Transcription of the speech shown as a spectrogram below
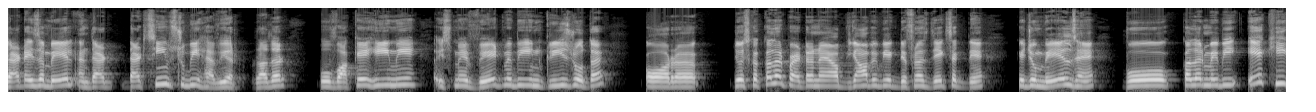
that is a male and that that seems to be heavier rather वो वाकई ही में इसमें वेट में भी इंक्रीज होता है और जो इसका कलर पैटर्न है, आप यहाँ पे भी एक डिफरेंस देख सकते हैं कि जो मेल्स हैं, वो कलर में भी एक ही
